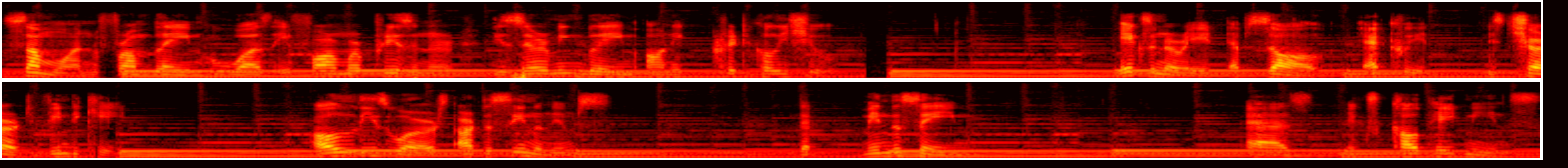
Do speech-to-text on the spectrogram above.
someone from blame who was a former prisoner deserving blame on a critical issue. Exonerate, absolve, acquit, discharge, vindicate. All these words are the synonyms that mean the same as exculpate means.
